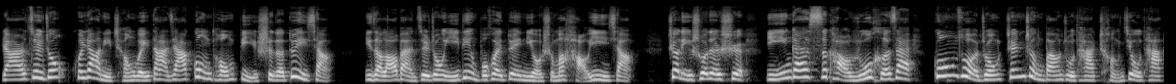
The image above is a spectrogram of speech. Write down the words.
然而最终会让你成为大家共同鄙视的对象。你的老板最终一定不会对你有什么好印象。这里说的是，你应该思考如何在工作中真正帮助他、成就他、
